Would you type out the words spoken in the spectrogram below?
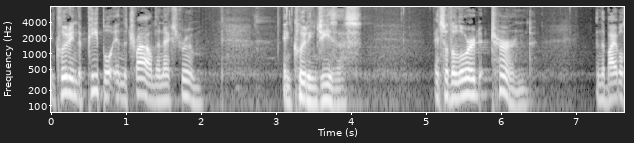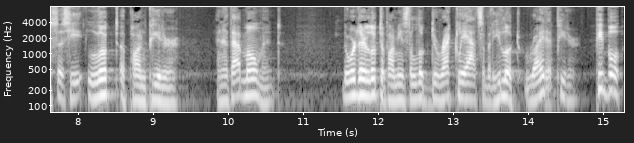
including the people in the trial in the next room, including Jesus. And so the Lord turned, and the Bible says he looked upon Peter, and at that moment, the word there looked upon means to look directly at somebody. He looked right at Peter. People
